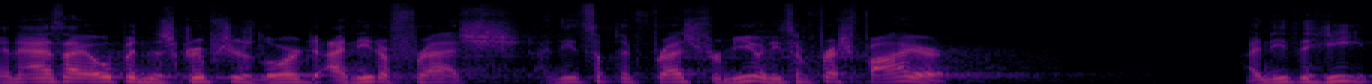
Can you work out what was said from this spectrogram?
and as I open the scriptures, Lord, I need a fresh, I need something fresh from you. I need some fresh fire. I need the heat.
